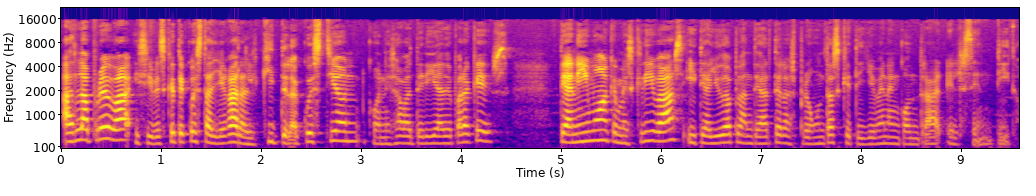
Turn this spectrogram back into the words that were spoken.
Haz la prueba y si ves que te cuesta llegar al kit de la cuestión con esa batería de para qué es, te animo a que me escribas y te ayudo a plantearte las preguntas que te lleven a encontrar el sentido.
